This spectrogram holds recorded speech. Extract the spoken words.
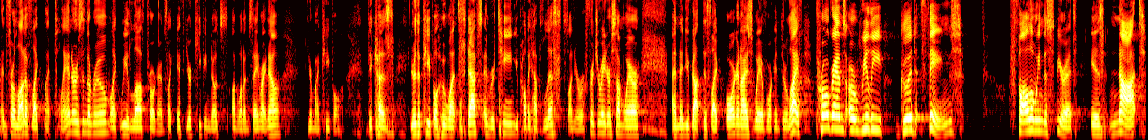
And for a lot of like my planners in the room, like we love programs. Like if you're keeping notes on what I'm saying right now, you're my people. Because you're the people who want steps and routine. You probably have lists on your refrigerator somewhere and then you've got this like organized way of working through life. Programs are really good things. Following the Spirit is not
